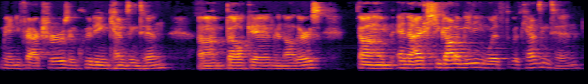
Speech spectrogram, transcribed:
manufacturers, including Kensington, um, Belkin, and others. Um, and I actually got a meeting with with Kensington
